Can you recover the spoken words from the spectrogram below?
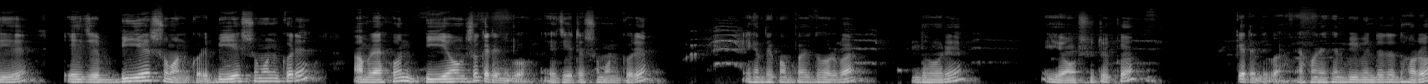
দিয়ে এই যে বি এর সমান করে বি এর সমান করে আমরা এখন বি এ অংশ কেটে নিব। এই যে এটা সমান করে, এখান থেকে কম্পাস ধরবা, ধরে এই অংশটুকু কেটে নিবা। এখন এখানে বি বিন্দুতে ধরো,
